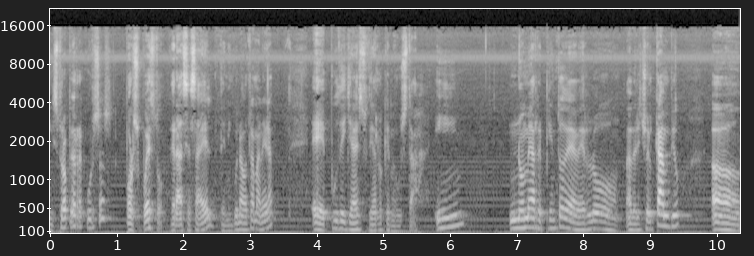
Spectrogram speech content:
mis propios recursos, por supuesto, gracias a él, de ninguna otra manera, eh, pude ya estudiar lo que me gustaba. Y no me arrepiento de haberlo, haber hecho el cambio, ah,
